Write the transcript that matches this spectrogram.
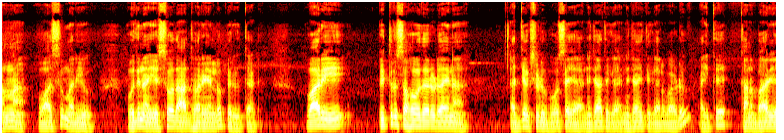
అన్న వాసు మరియు వదిన యశోద ఆధ్వర్యంలో పెరుగుతాడు. వారి పితృ సహోదరుడు అయిన అధ్యక్షుడు బోసయ్య నిజాతిగా నిజాయితీ గలవాడు అయితే తన భార్య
